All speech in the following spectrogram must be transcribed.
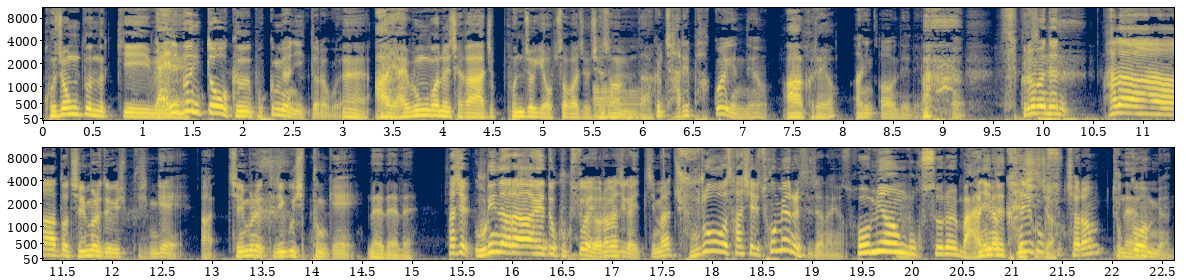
고정도 느낌의 얇은 또 그 볶음면이 있더라고요. 예. 아 얇은 거는 제가 아직 본 적이 없어가지고 죄송합니다. 어, 그럼 자리를 바꿔야겠네요. 아 그래요? 아니, 어, 네네. 네. 그러면은 하나 더 질문을 드리고 싶으신 게, 아, 질문을 드리고 싶은 게, 네네네. 사실 우리나라에도 국수가 여러 가지가 있지만 주로 사실 소면을 쓰잖아요. 소면 국수를 많이 아니면 드시죠. 칼국수처럼 두꺼운 면.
